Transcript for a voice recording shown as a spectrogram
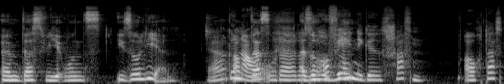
ähm, dass wir uns isolieren. Ja, genau, das, oder dass also nur wenige es schaffen. Auch das,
